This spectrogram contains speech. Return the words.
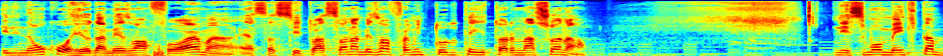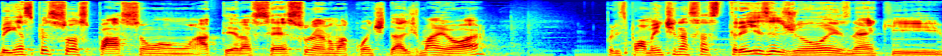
ele não ocorreu da mesma forma, essa situação da mesma forma em todo o território nacional. Nesse momento também as pessoas passam a ter acesso né, numa quantidade maior principalmente nessas três regiões, né, que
